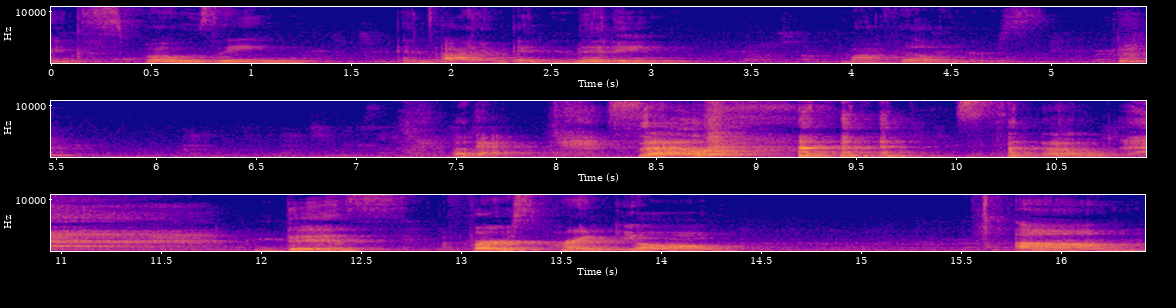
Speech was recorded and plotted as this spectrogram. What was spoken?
exposing and I am admitting my failures. Okay, so, so this first prank, y'all, um,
